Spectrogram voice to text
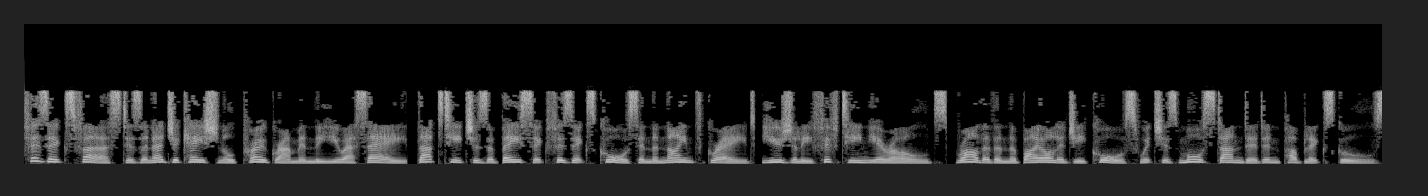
Physics First is an educational program in the USA, that teaches a basic physics course in the ninth grade usually 15-year-olds, rather than the biology course which is more standard in public schools.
